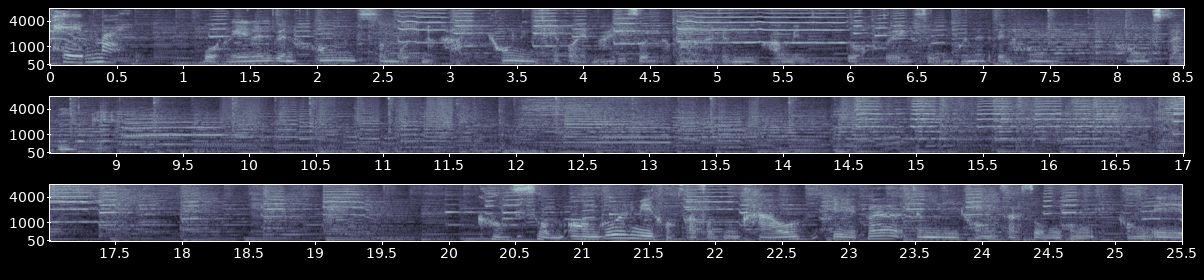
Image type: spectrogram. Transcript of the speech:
เพ้นท์ใหม่โบสถ์นี้น่าจะเป็นห้องสมุดนะครับอีกห้องหนึ่งใช้บ่อยมากที่สุดแล้วก็อาจจะมีความเป็นตัวของตัวเองสูงก็น่าจะเป็นห้องห้องสตูดี้ของเอง ของสะสมออมก็จะมีของสะสมของเขาเอก็จะมีของสะสมของของเออ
